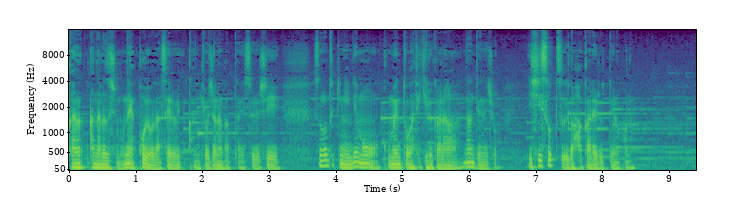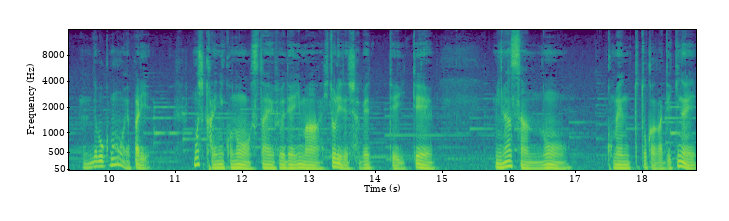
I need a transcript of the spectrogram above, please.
必ずしもね声を出せる環境じゃなかったりするしその時にでもコメントができるから何て言うんでしょう意思疎通が図れるっていうのかな。で僕もやっぱりもし仮にこのスタイフで今一人で喋っていて皆さんのコメントとかができない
